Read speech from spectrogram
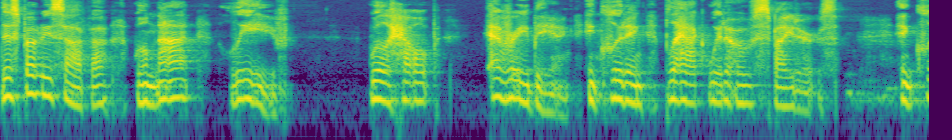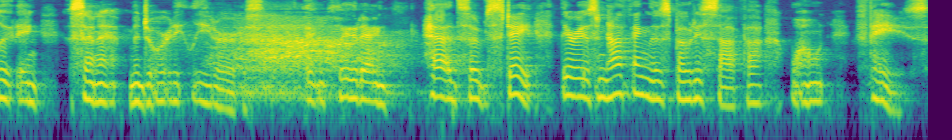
This bodhisattva will not leave, will help every being, including black widow spiders, including Senate majority leaders, including heads of state. There is nothing this bodhisattva won't face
